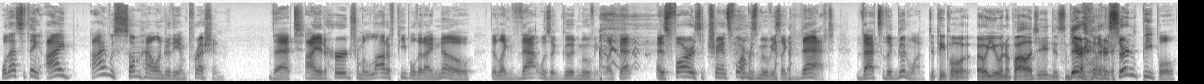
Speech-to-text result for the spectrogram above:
Well, that's the thing. I I was somehow under the impression that I had heard from a lot of people that I know that like that was a good movie. Like that as far as the Transformers movies, like that that's the good one. Do people owe you an apology? Did some there there are certain people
